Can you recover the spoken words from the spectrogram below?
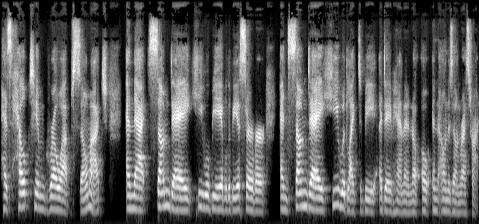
has helped him grow up so much and that someday he will be able to be a server and someday he would like to be a Dave Hanna and, oh, and own his own restaurant.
